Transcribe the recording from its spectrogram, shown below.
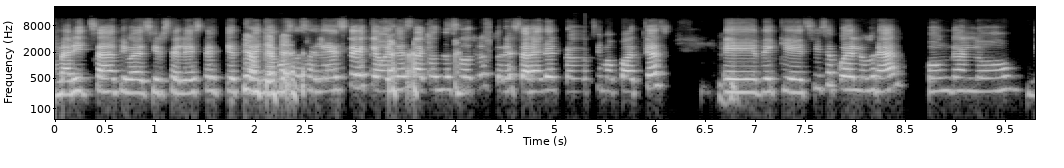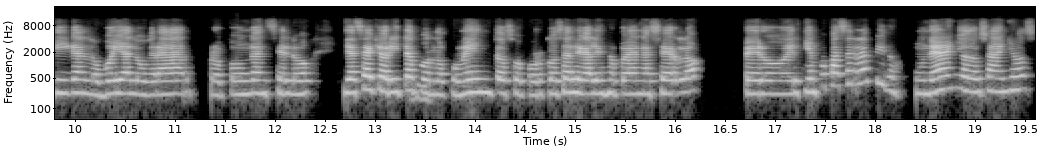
Maritza, te iba a decir Celeste, que extrañamos a Celeste, que hoy no está con nosotros, pero estará en el próximo podcast, eh, de que sí se puede lograr. pónganlo, díganlo, voy a lograr, propónganselo, ya sea que ahorita por documentos o por cosas legales no puedan hacerlo, pero el tiempo pasa rápido, un año, dos años,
